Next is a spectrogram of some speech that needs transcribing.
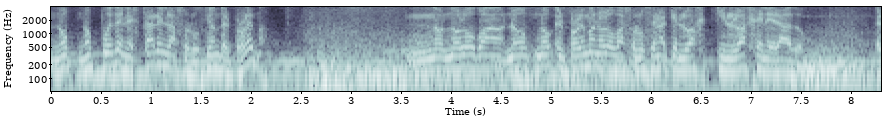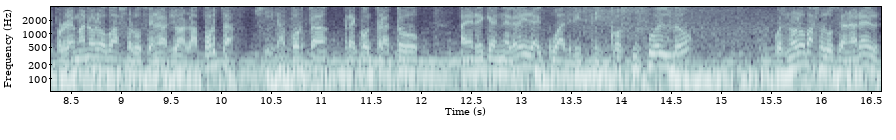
no, no pueden estar en la solución del problema. No, no lo va, no, el problema no lo va a solucionar quien lo, ha, quien lo ha generado. El problema no lo va a solucionar Joan Laporta. Si Laporta recontrató a Enrique Negreira y cuadriplicó su sueldo, pues no lo va a solucionar él.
